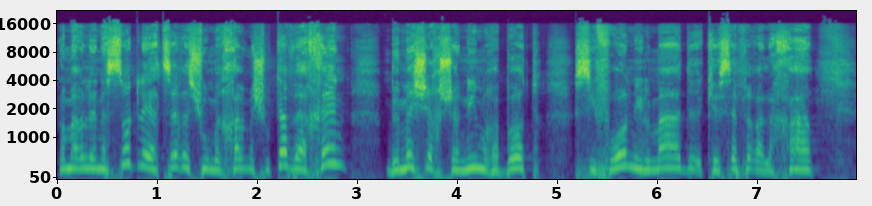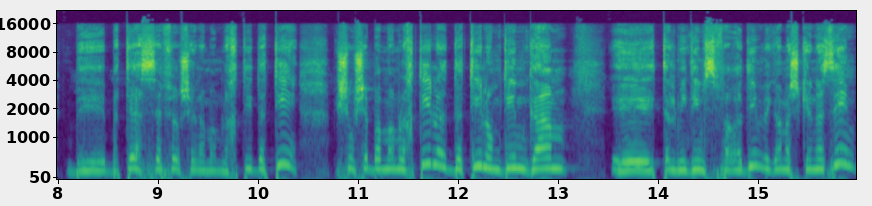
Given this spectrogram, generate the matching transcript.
כלומר לנסות לייצר איזשהו מרחב משותף ואכן במשך שנים רבות ספרו נלמד כספר הלכה בבתי הספר של הממלכתי דתי משום שבממלכתי דתי לומדים גם אה, תלמידים ספרדים וגם אשכנזים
